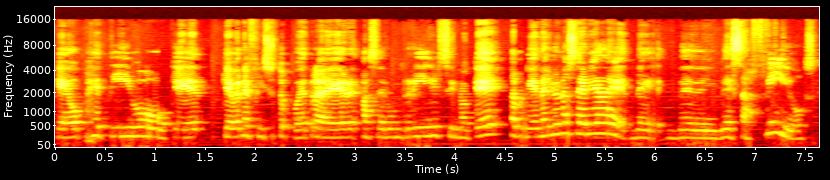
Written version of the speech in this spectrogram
qué objetivo o qué, qué, beneficio te puede traer hacer un reel, sino que también hay una serie de desafíos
